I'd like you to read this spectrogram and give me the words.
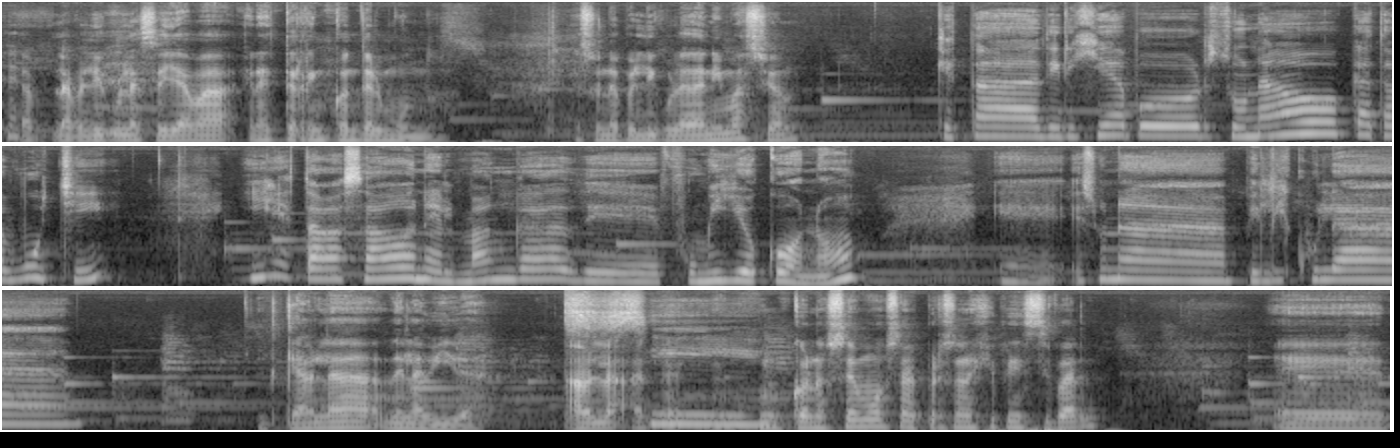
La, la película se llama En este rincón del mundo. Es una película de animación que está dirigida por Tsunao Katabuchi y está basado en el manga de Fumillo Kono. Eh, es una película que habla de la vida. Habla, sí. eh, conocemos al personaje principal eh,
